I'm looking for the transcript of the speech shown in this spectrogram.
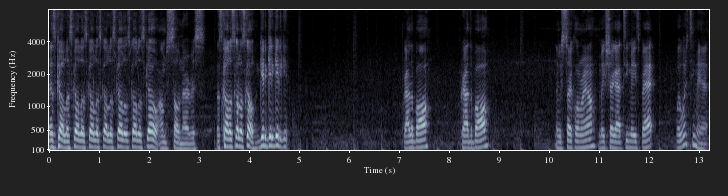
Let's go, let's go, let's go, let's go, let's go, let's go, let's go. I'm so nervous. Let's go, let's go, let's go. Get it, get it, get it, get it. Grab the ball. Grab the ball. Let me circle around. Make sure I got teammates back. Wait, where's teammate at?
